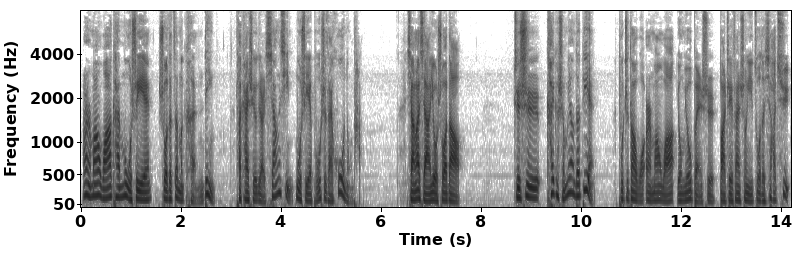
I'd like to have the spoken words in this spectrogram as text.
二妈娃看穆师爷说的这么肯定。他开始有点相信穆师爷不是在糊弄他，想了想，又说道：“只是开个什么样的店，不知道我二莽娃有没有本事把这番生意做得下去。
